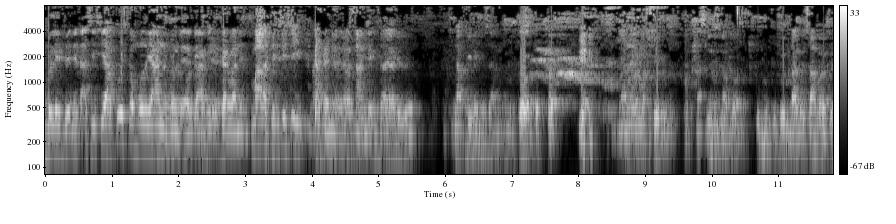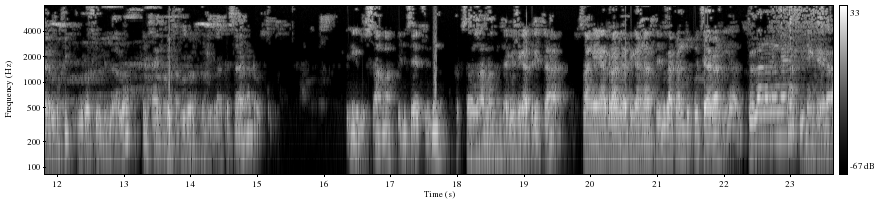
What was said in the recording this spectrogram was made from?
beli ini tak sisi aku is kemuliaan, tapi karwani malah di sisi saking saya gitu. Nabi ini sama, itu tetap mana masyur? Apa? Buku-buku tentang Usama baru Hibbu Rasulullah, Hibbu Rasulullah. Kesayangan Rasul ini Usama bin Zaid ini sama. Saya singkat cerita, sange akrabnya dengan Nabi itu kadang untuk ujaran, ya dolanan yang main Nabi neng daerah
